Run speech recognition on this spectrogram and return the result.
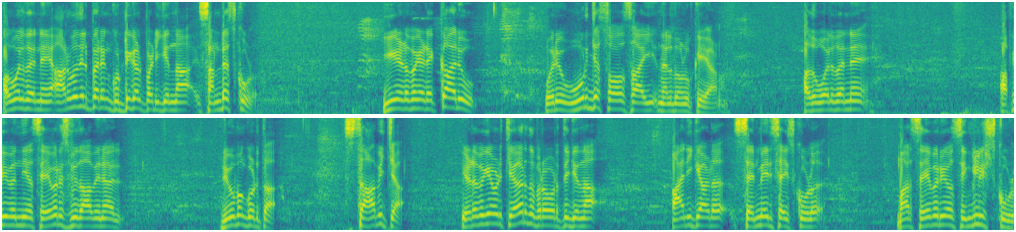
അതുപോലെ തന്നെ അറുപതിൽ പരം കുട്ടികൾ പഠിക്കുന്ന സൺഡേ സ്കൂൾ ഈ ഇടവകയുടെ എക്കാലവും ഒരു ഊർജ സ്രോതസ്സായി നിലനിൽക്കുകയാണ്. അതുപോലെ തന്നെ അഭിമന്യ സേവരസ് പിതാവിനാൽ രൂപം കൊടുത്ത സ്ഥാപിച്ച ഇടവകയോട് ചേർന്ന് പ്രവർത്തിക്കുന്ന Anikkad Saint Mary's high school Mar Severios English school.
